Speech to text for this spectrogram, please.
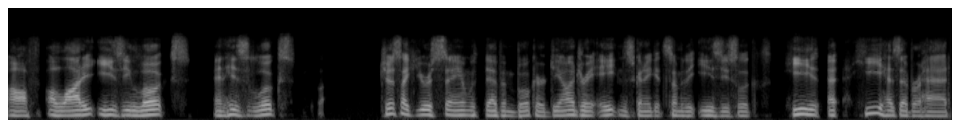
off a lot of easy looks, and his looks, just like you were saying with Devin Booker, DeAndre Ayton's going to get some of the easiest looks he uh, he has ever had.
